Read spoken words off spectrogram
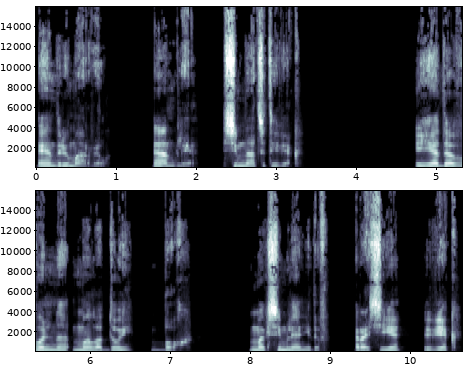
Эндрю Марвел. Англия. 17 век. Я довольно молодой бог. Максим Леонидов. Россия. Век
